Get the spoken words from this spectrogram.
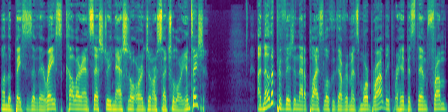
on the basis of their race, color, ancestry, national origin, or sexual orientation. Another provision that applies to local governments more broadly prohibits them from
